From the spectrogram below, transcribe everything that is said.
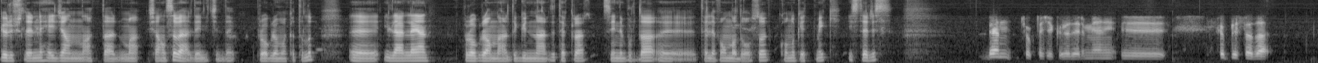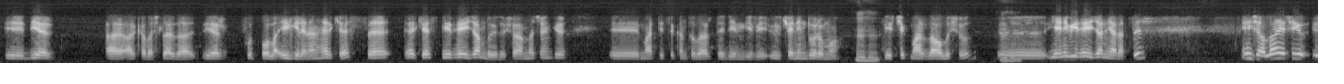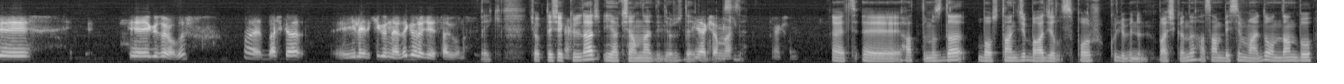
görüşlerini heyecanla aktarma şansı verdiğin için de programa katılıp e, ilerleyen programlarda günlerde tekrar seni burada e, telefonla da olsa konuk etmek isteriz. Ben çok teşekkür ederim. Yani e, Kıbrıs'ta da e, diğer arkadaşlar da diğer futbolla ilgilenen herkes ve herkes bir heyecan duydu şu anda çünkü e, maddi sıkıntılar dediğim gibi ülkenin durumu Hı hı. bir çıkmazda oluşu e, Hı hı. yeni bir heyecan yarattı. İnşallah her şey e, e, güzel olur. E, Başka e, ileriki günlerde göreceğiz tabii bunu. Peki. Çok teşekkürler. İyi akşamlar diliyoruz Devrim İyi akşamlar. size. İyi akşamlar. Evet, e, hattımızda Bostancı Bağcılı Spor Kulübü'nün başkanı Hasan Besim vardı. Ondan bu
